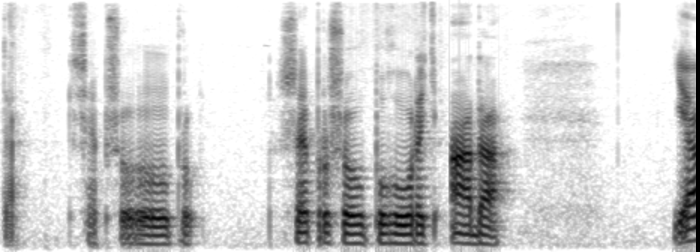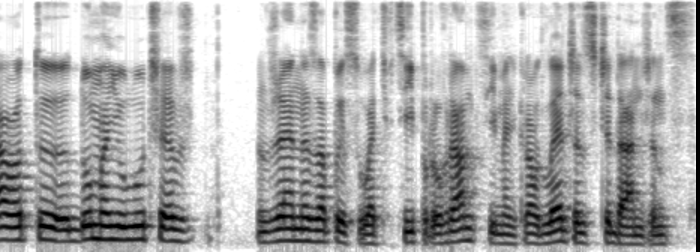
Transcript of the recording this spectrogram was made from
Так, ще про. Ще про що поговорить. А, да. Я от е, думаю, лучше вже не записувати в цій програмці Minecraft Legends чи Dungeons.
